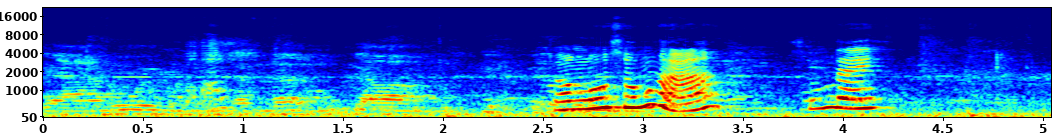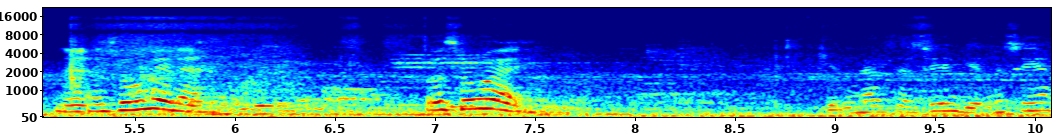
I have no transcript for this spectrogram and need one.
gà nuôi lên lên cũng cho. Con muốn xuống hả? Xuống đi Nè, xuống đây nè Tôi xuống đây Dịnh nó sẽ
